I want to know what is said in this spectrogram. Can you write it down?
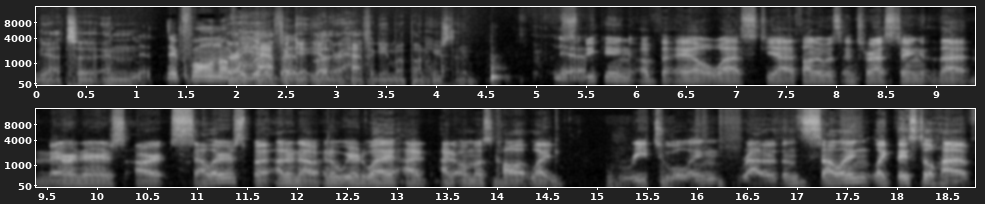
Yeah, to and They've fallen off they're a a half bit. a game. Yeah, they're a half a game up on Houston. Yeah. Speaking of the AL West, yeah, I thought it was interesting that Mariners are sellers, but I don't know. In a weird way, I'd I'd almost call it like retooling rather than selling. Like they still have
